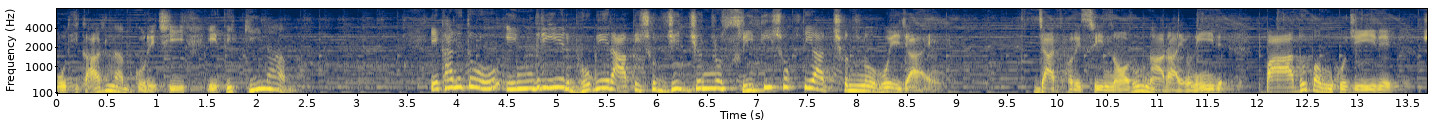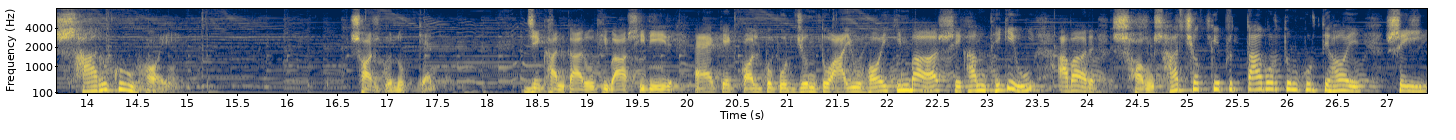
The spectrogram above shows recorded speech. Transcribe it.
অধিকার লাভ করেছি, এতে কি লাভ? এখানে তো ইন্দ্রিয়ের ভোগের আতিশয্যের জন্য স্মৃতিশক্তি আচ্ছন্ন হয়ে যায়। যার ফলে শ্রী নরনারায়ণের পাদপঙ্কজের স্মারকও হয়। স্বর্গলোক কেন? যেখানকার অধিবাসীদের এক এক কল্প পর্যন্ত আয়ু হয় কিংবা সেখান থেকেও আবার সংসার চক্রে প্রত্যাবর্তন করতে হয়, সেই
